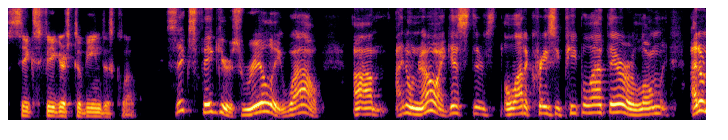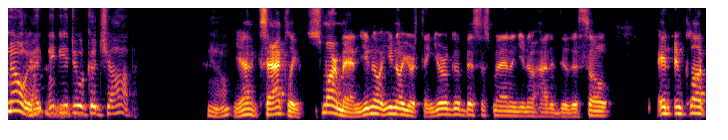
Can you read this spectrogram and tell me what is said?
six figures to be in this club? six figures, really? Wow. Um, I don't know. I guess there's a lot of crazy people out there or lonely. I don't know. I- Maybe you do a good job. You know? Yeah, exactly. Smart man. You know, you know your thing. You're a good businessman and you know how to do this. So, and, and Claude,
